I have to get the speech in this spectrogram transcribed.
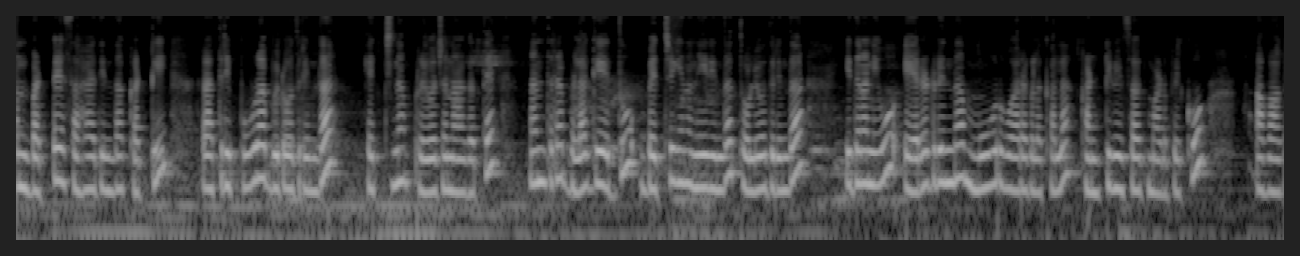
ಒಂದು ಬಟ್ಟೆ ಸಹಾಯದಿಂದ ಕಟ್ಟಿ ರಾತ್ರಿ ಪೂರ ಬಿಡೋದ್ರಿಂದ ಹೆಚ್ಚಿನ ಪ್ರಯೋಜನ ಆಗುತ್ತೆ. ನಂತರ ಬೆಳಗ್ಗೆ ಎದ್ದು ಬೆಚ್ಚಗಿನ ನೀರಿಂದ ತೊಳೆಯೋದ್ರಿಂದ ಇದನ್ನು ನೀವು ಎರಡರಿಂದ ಮೂರು ವಾರಗಳ ಕಾಲ ಕಂಟಿನ್ಯೂಸ್ ಆಗಿ ಮಾಡಬೇಕು. ಆವಾಗ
